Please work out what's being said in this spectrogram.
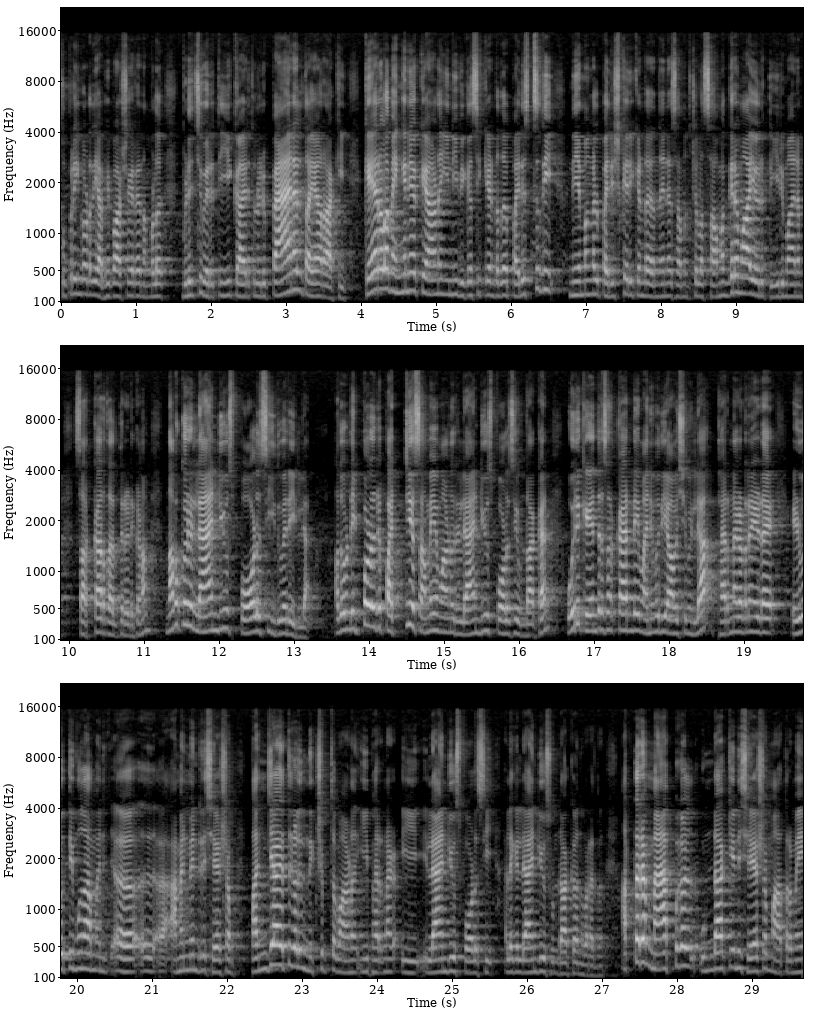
സുപ്രീം കോടതി അഭിഭാഷകരെ നമ്മൾ വിളിച്ചു വരുത്തി ഈ കാര്യത്തിൽ ഒരു പാനൽ തയ്യാറാക്കി. കേരളം എങ്ങനെ എങ്ങനെയൊക്കെയാണ് ഇനി വികസിക്കേണ്ടത്. പരിസ്ഥിതി നിയമങ്ങൾ പരിഷ്കരിക്കേണ്ടത് എന്നതിനെ സംബന്ധിച്ചുള്ള സമഗ്രമായ ഒരു തീരുമാനം സർക്കാർ തലത്തിലെടുക്കണം. നമുക്കൊരു ലാൻഡ് യൂസ് പോളിസി ഇതുവരെ ഇല്ല. അതുകൊണ്ട് ഇപ്പോൾ ഒരു പറ്റിയ സമയമാണ് ഒരു ലാൻഡ് യൂസ് പോളിസി ഉണ്ടാക്കാൻ. ഒരു കേന്ദ്ര സർക്കാരിന്റെയും അനുമതി ആവശ്യമില്ല. ഭരണഘടനയുടെ എഴുപത്തിമൂന്നാം അമെൻമെന്റിന് ശേഷം പഞ്ചായത്തുകളിൽ നിക്ഷിപ്തമാണ് ഈ ഭരണ ഈ ലാൻഡ് യൂസ് പോളിസി അല്ലെങ്കിൽ ലാൻഡ് യൂസ് ഉണ്ടാക്കുക എന്ന് പറയുന്നത്. അത്തരം മാപ്പുകൾ ഉണ്ടാക്കിയതിന് ശേഷം മാത്രമേ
